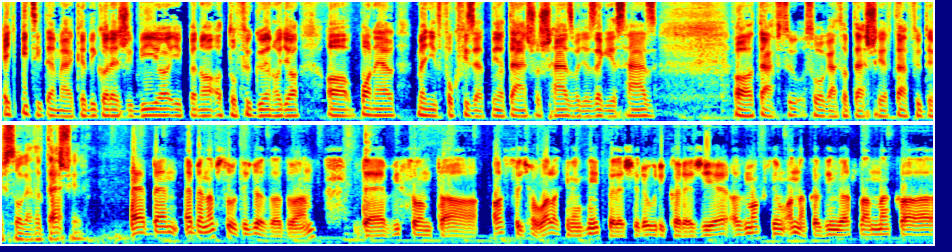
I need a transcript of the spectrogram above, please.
egy picit emelkedik a rezsidíja, éppen a, attól függően, hogy a, a panel mennyit fog fizetni a társasház, vagy az egész ház ház a távszolgáltatásért, távfűtés szolgáltatásért. Ebben, ebben abszolút igazad van, de viszont a, az, hogyha valakinek négyszeresére ugrik a rezsie, az maximum annak az ingatlannak a,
